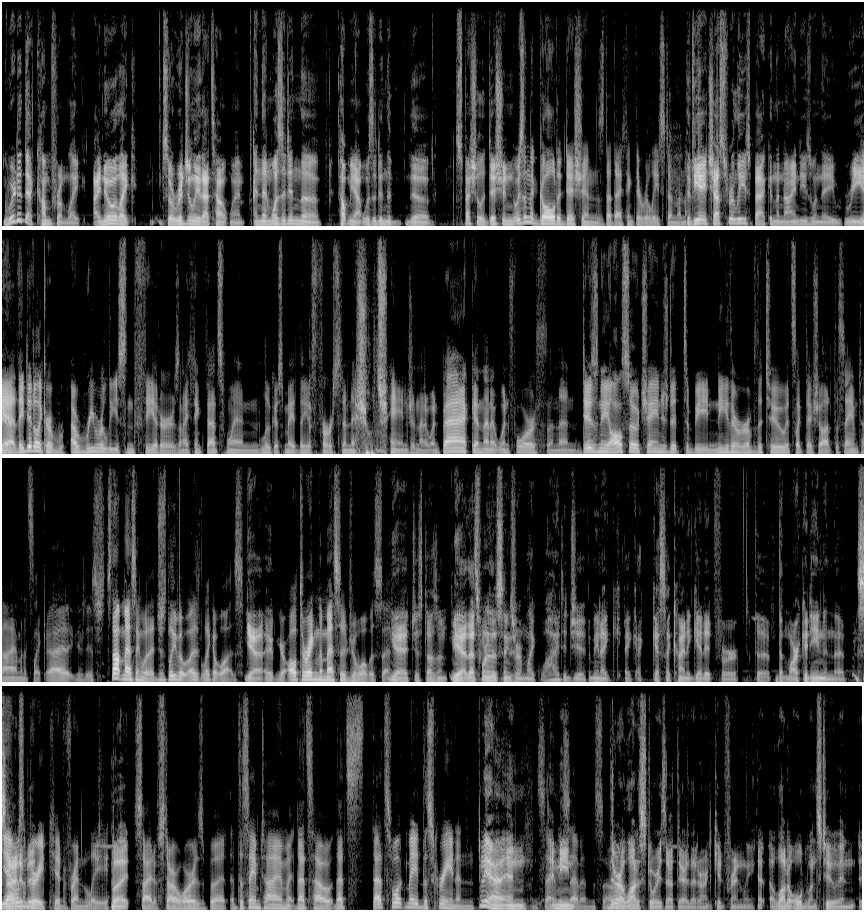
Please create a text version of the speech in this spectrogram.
where did that come from? Like I know like so originally that's how it went, and then was it in the help me out? Was it in the the special edition? It was in the gold editions that I think they released in the. the VHS release back in the '90s when they re yeah, they did like a, a re-release in theaters, and I think that's when Lucas made the first initial change, and then it went back, and then it went forth, and then Disney also changed it to be neither of the two. It's like they shot at the same time, and it's like, uh, it's, stop messing with it. Just leave it like it was. yeah it, You're altering the message of what was said. yeah it just doesn't yeah that's one of those things where I'm like why did you I mean I I, I guess I kind of get it for the the marketing and the side yeah, it wasn't it very kid friendly. but side of Star Wars, but at the same time, that's how that's that's what made the screen and yeah and I mean, so There are a lot of stories out there that aren't kid friendly. A lot of old ones too. And uh,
